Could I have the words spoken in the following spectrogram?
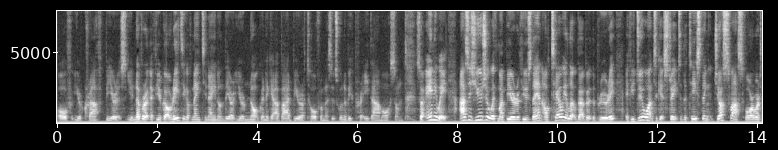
of your craft beer. It's you never if you've got a rating of 99 on there you're not going to get a bad beer at all from this. It's going to be pretty damn awesome. So anyway, as is usual with my beer reviews then I'll tell you a little bit about the brewery. If you do want to get straight to the tasting just fast forward.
